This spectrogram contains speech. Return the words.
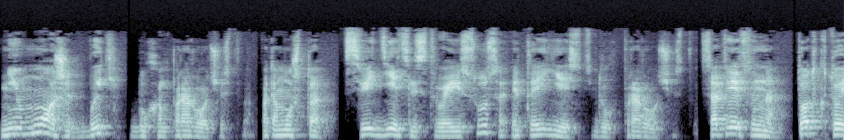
не может быть духом пророчества, потому что свидетельство Иисуса – это и есть дух пророчества. Соответственно, тот, кто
